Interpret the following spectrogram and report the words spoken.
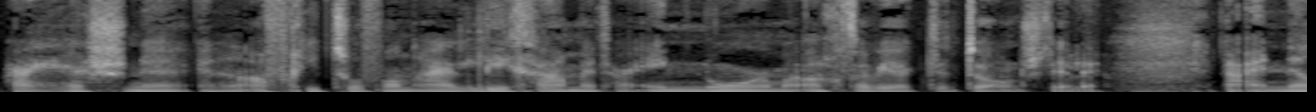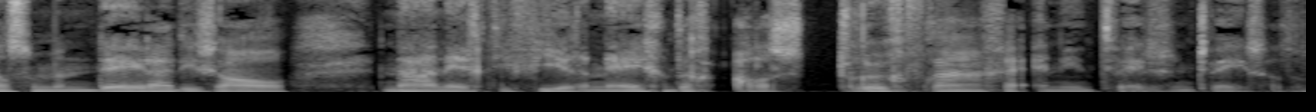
haar hersenen en een afgietsel van haar lichaam... met haar enorme achterwerk tentoonstellen. Nou, en Nelson Mandela die zal na 1994 alles terugvragen. En in 2002 is dat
